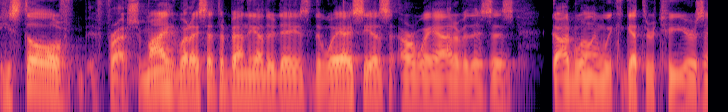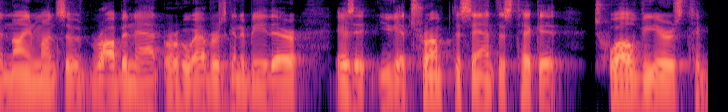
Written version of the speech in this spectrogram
he's still a little fresh. My what I said to Ben the other day is the way I see us our way out of this is God willing we could get through two years and nine months of Robinette or whoever's going to be there. Is it you get Trump DeSantis ticket, twelve years to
